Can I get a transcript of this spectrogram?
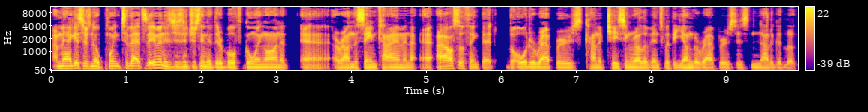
I mean, I guess there's no point to that statement. It's just interesting that they're both going on at, uh, around the same time. And I, I also think that the older rappers kind of chasing relevance with the younger rappers is not a good look.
